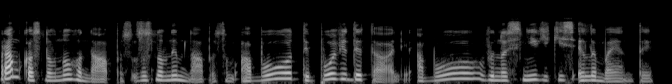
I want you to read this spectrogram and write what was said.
рамка основного напису з основним написом, або типові деталі, або виносні якісь елементи,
